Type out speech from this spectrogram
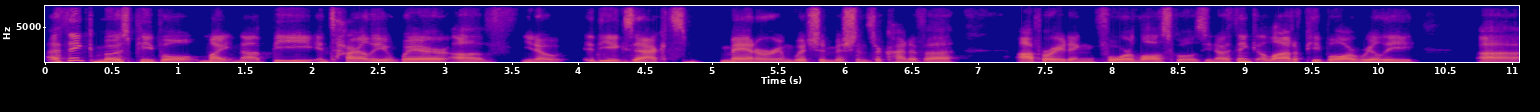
I think most people might not be entirely aware of you know the exact manner in which admissions are kind of uh, operating for law schools. You know, I think a lot of people are really uh,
